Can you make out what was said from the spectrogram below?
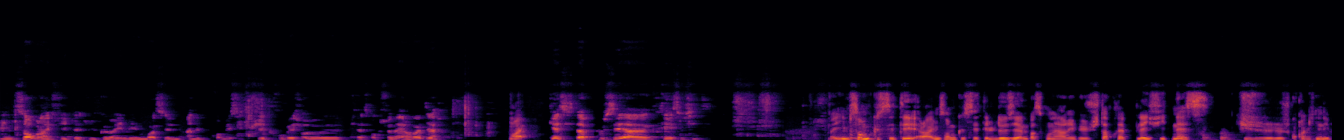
il me semble, hein, c'est peut-être une connerie, mais moi, c'est un des premiers sites que j'ai trouvé sur le finance fonctionnel, on va dire. Ouais. Qu'est-ce qui t'a poussé à créer ce site? Bah, il me semble que c'était, alors il me semble que c'était le deuxième parce qu'on est arrivé juste après Play Fitness, qui je, je crois qu'il n'est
